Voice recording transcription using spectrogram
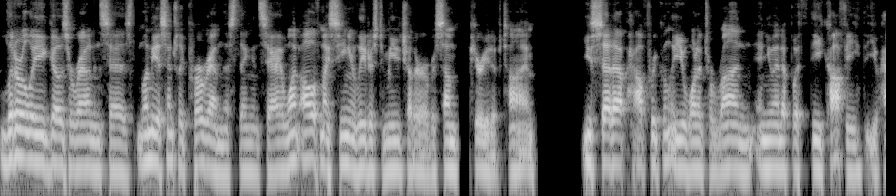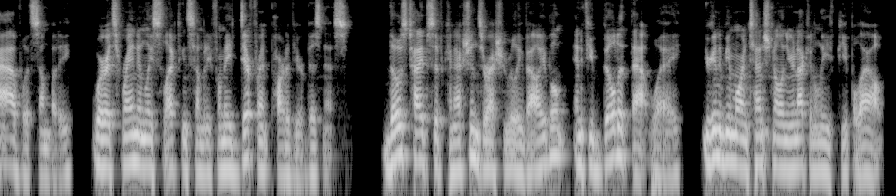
Literally goes around and says, let me essentially program this thing and say, I want all of my senior leaders to meet each other over some period of time. You set up how frequently you want it to run, and you end up with the coffee that you have with somebody where it's randomly selecting somebody from a different part of your business. Those types of connections are actually really valuable. And if you build it that way, you're going to be more intentional and you're not going to leave people out.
